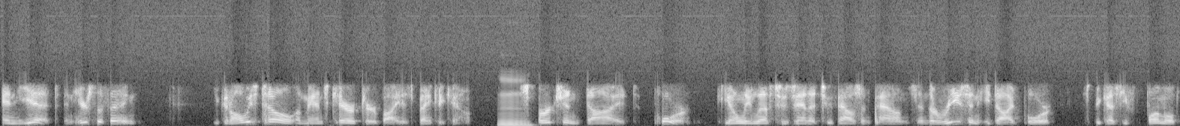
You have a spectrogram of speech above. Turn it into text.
And yet, and here's the thing, you can always tell a man's character by his bank account. Mm. Spurgeon died poor. He only left Susanna two thousand pounds, and the reason he died poor is because he funneled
